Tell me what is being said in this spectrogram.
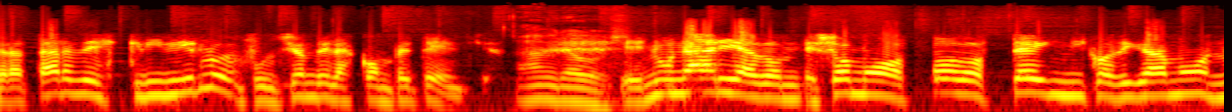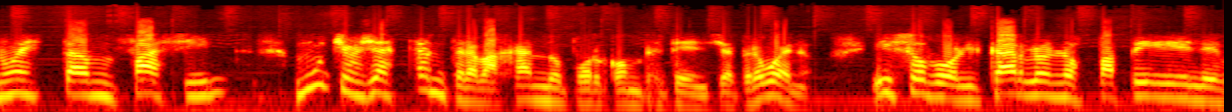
tratar de escribirlo en función de las competencias. Ah, en un área donde somos todos técnicos, digamos, no es tan fácil. Muchos ya están trabajando por competencia, pero bueno, eso volcarlo en los papeles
